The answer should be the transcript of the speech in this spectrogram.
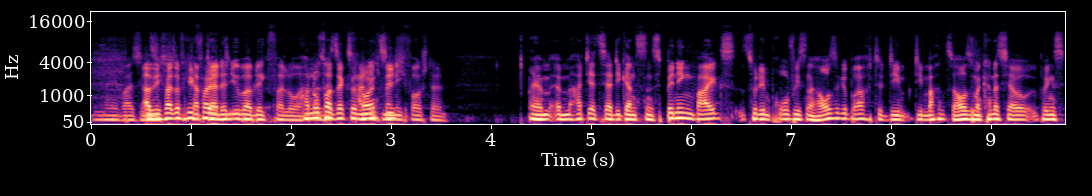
Nee, weiß ich Also ich nicht. weiß auf jeden hab Fall, da den Überblick verloren. Hannover also Kann ich 96. mir nicht vorstellen. Ähm, ähm, hat jetzt ja die ganzen Spinning-Bikes zu den Profis nach Hause gebracht. Die, die machen zu Hause, man kann das ja übrigens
